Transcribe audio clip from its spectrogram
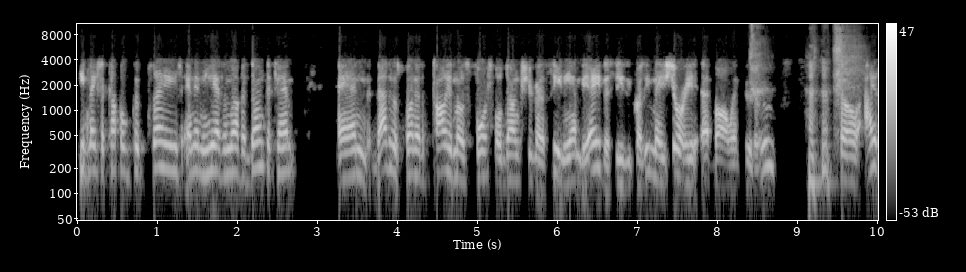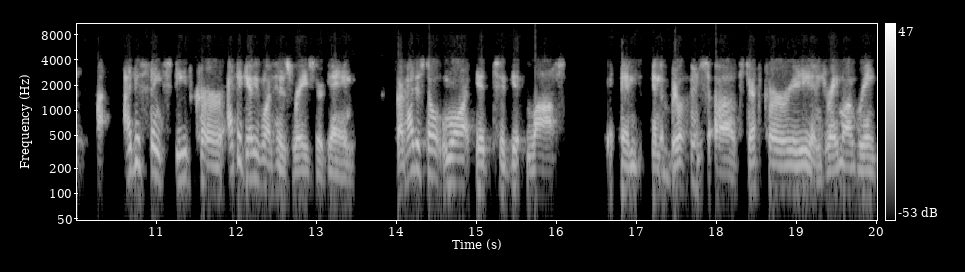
he makes a couple good plays and then he has another dunk attempt. And that was one of the probably the most forceful dunks you're going to see in the NBA this season because he made sure he, that ball went through the roof. so I, I, I just think Steve Kerr, I think everyone has raised their game, but I just don't want it to get lost and and the brilliance of Steph Curry and Draymond Green.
